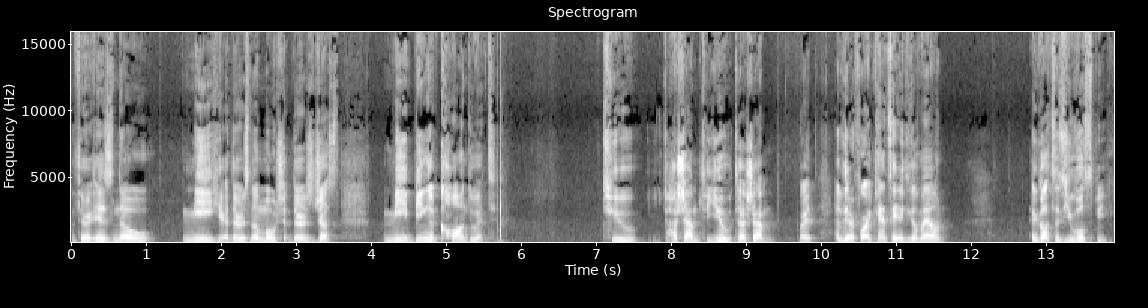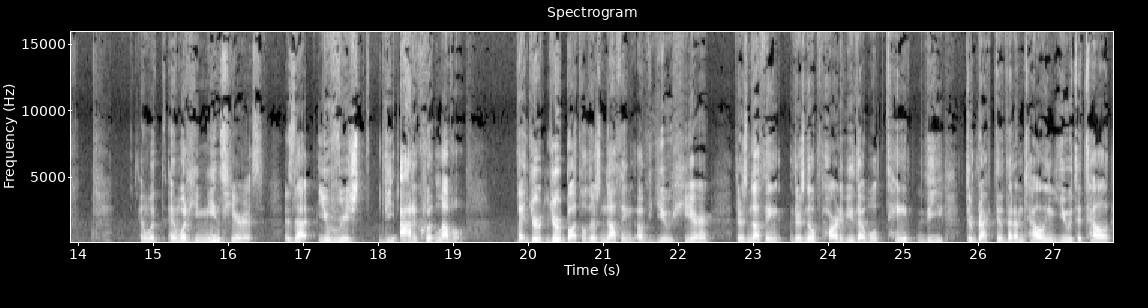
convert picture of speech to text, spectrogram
there is no me here. There is no Moshe. There is just me being a conduit to Hashem, to you, to Hashem, right? And therefore, I can't say anything of my own." And God says, "You will speak." And what and what He means here is is that you've reached the adequate level that your your battle. There's nothing of you here there's nothing, there's no part of you that will taint the directive that I'm telling you to tell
